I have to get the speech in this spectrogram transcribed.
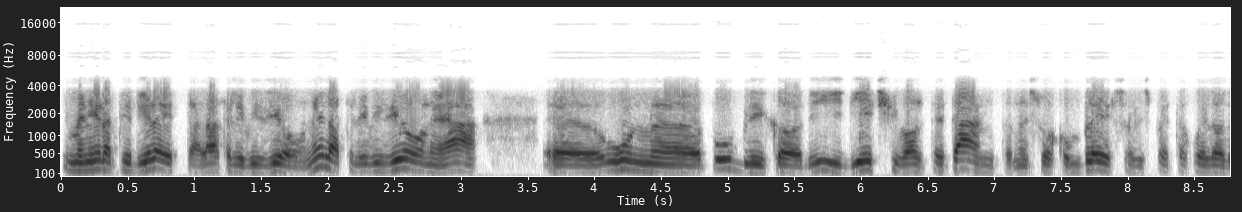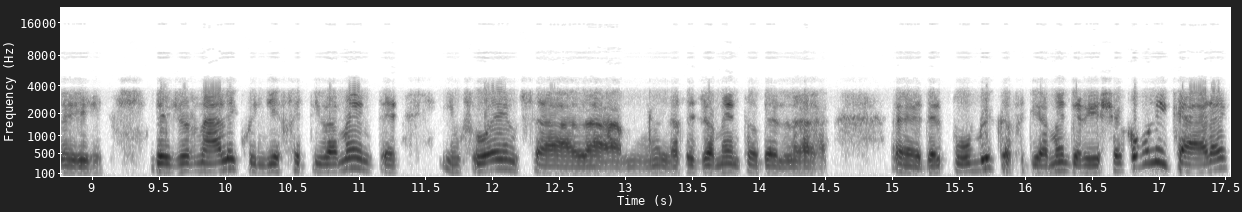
in maniera più diretta la televisione. La televisione ha eh, un eh, pubblico di 10 volte tanto nel suo complesso rispetto a quello dei, dei giornali, quindi effettivamente influenza la, l'atteggiamento del, eh, del, pubblico, effettivamente riesce a comunicare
